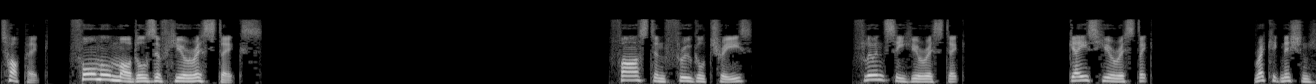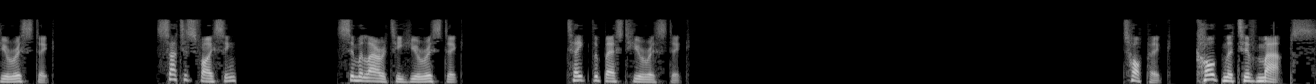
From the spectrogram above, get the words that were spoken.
Topic: Formal models of heuristics. Fast and frugal trees. Fluency heuristic. Gaze heuristic. Recognition heuristic. Satisficing. Similarity heuristic. Take the best heuristic. Topic: Cognitive maps.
